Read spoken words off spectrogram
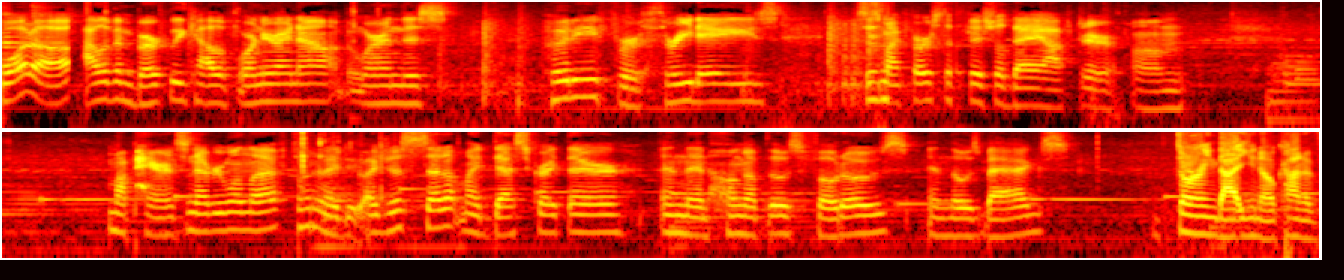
What up? I live in Berkeley, California right now. I've been wearing this hoodie for three days. This is my first official day after um, my parents and everyone left. What did I do? I just set up my desk right there and then hung up those photos and those bags. During that, you know, kind of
